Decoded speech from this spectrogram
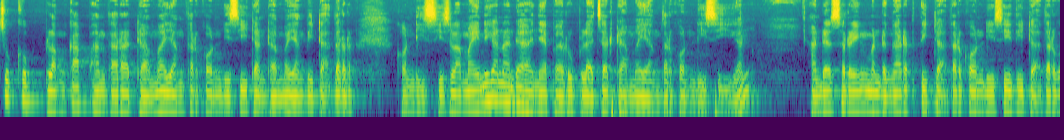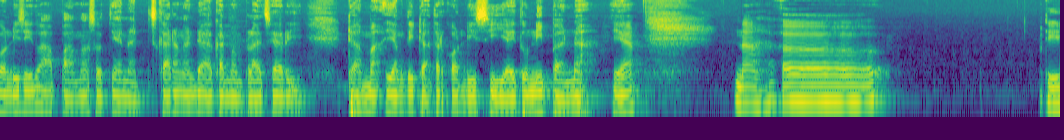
cukup lengkap antara dhamma yang terkondisi dan dhamma yang tidak terkondisi. Selama ini kan Anda hanya baru belajar dhamma yang terkondisi kan. Anda sering mendengar tidak terkondisi, tidak terkondisi itu apa maksudnya? Nah, sekarang Anda akan mempelajari dhamma yang tidak terkondisi yaitu nibbana ya. Nah, eh, di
